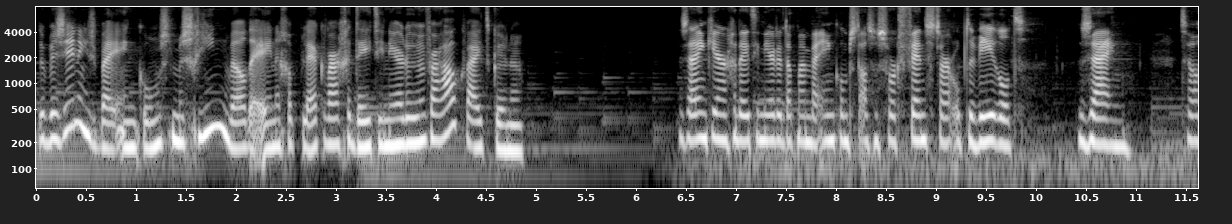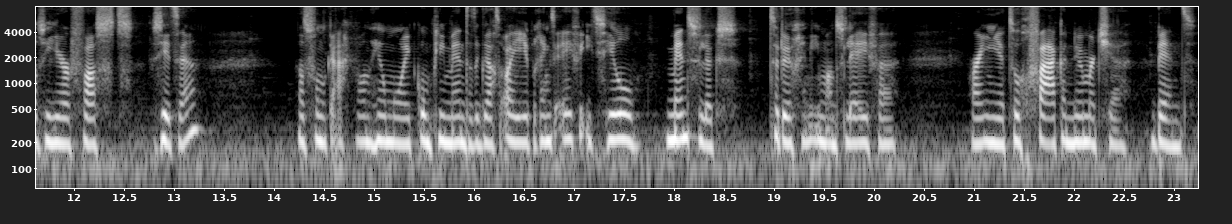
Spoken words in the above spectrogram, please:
de bezinningsbijeenkomst misschien wel de enige plek waar gedetineerden hun verhaal kwijt kunnen. Er zei een keer een gedetineerde dat mijn bijeenkomsten als een soort venster op de wereld zijn, terwijl ze hier vast zitten. Dat vond ik eigenlijk wel een heel mooi compliment. Dat ik dacht, oh je brengt even iets heel menselijks terug in iemands leven, waarin je toch vaak een nummertje bent.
